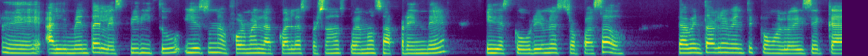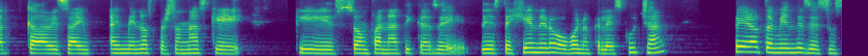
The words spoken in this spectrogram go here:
eh, alimenta el espíritu y es una forma en la cual las personas podemos aprender y descubrir nuestro pasado. Lamentablemente, como lo dice Kat, cada vez hay, hay menos personas que, que son fanáticas de, de, este género o bueno, que la escuchan, pero también desde sus,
